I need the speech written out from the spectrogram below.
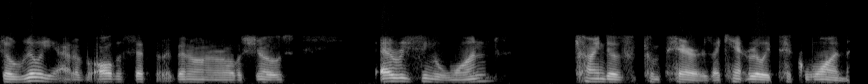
So really, out of all the sets that I've been on or all the shows, every single one kind of compares. I can't really pick one.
